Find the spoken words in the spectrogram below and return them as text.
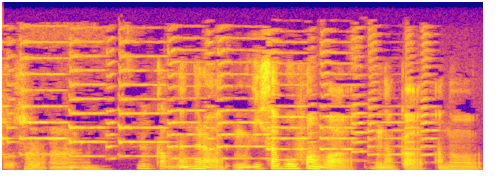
そうそうそう、うんなんかもう。なんなら麦サボファンはなんかあの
